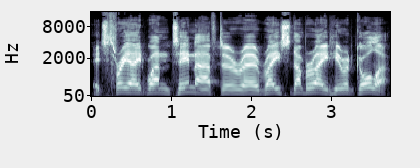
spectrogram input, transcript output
It's 3 8 1 10 after uh, race number eight here at Gawler.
